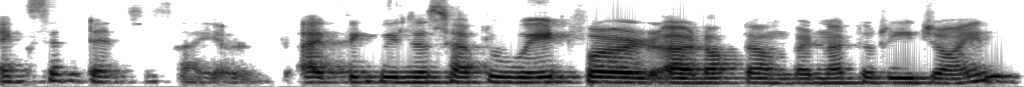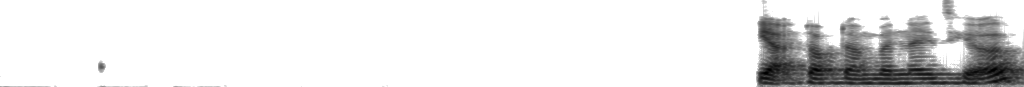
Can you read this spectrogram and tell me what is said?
Acceptance is higher. I think we'll just have to wait for uh, Dr. Ambanna to rejoin. Yeah, Dr. Ambanna is here.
